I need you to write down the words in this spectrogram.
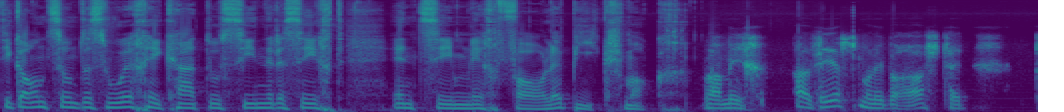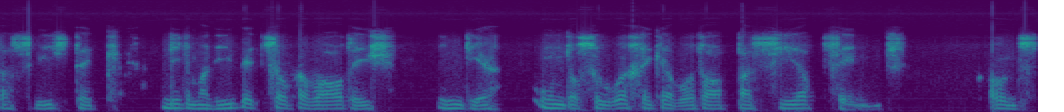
die ganze Untersuchung hat aus seiner Sicht einen ziemlich fahlen Beigeschmack. Was mich als erstes Mal überrascht hat, dass Swisstech nicht einmal einbezogen worden ist in die Untersuchungen, die da passiert sind. Und das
